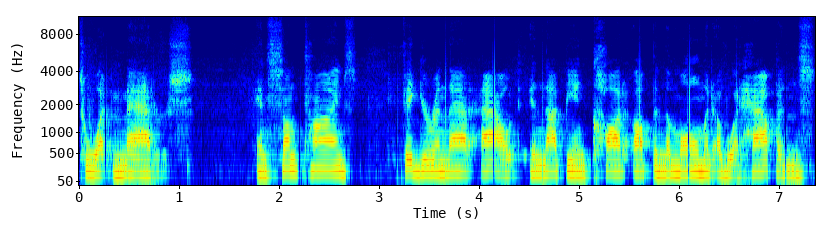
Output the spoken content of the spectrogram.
to what matters. And sometimes figuring that out and not being caught up in the moment of what happens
